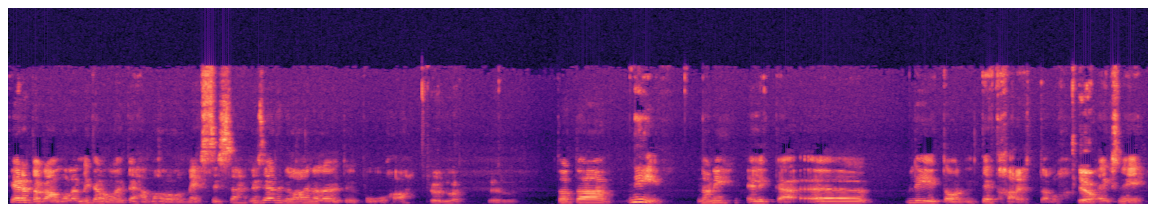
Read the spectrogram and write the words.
kertokaa mulle, mitä mä voin tehdä, mä haluan messissä, niin sieltä kyllä aina löytyy puuhaa. Kyllä, kyllä. Tota, niin, no niin, eli liiton TET-harjoittelu, Joo. eikö niin?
